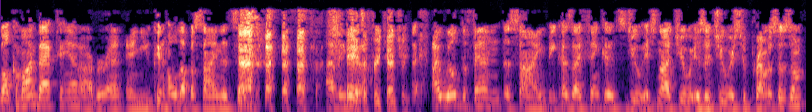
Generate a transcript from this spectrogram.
Well, come on back to Ann Arbor, and, and you can hold up a sign that says. I mean, hey, it's a free country. I will defend the sign because I think it's Jew. It's not Jew. Is a Jewish supremacism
